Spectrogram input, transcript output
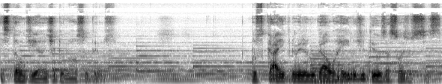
estão diante do nosso Deus. Buscar em primeiro lugar o reino de Deus e a sua justiça.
